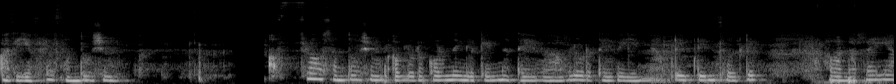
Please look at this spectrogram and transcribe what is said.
அது எவ்வளோ சந்தோஷம். அவ்வளோ சந்தோஷம். அவளோட குழந்தைங்களுக்கு என்ன தேவை? அவளோட தேவை என்ன? அப்படி இப்படின்னு சொல்லிட்டு அவள் நிறையா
